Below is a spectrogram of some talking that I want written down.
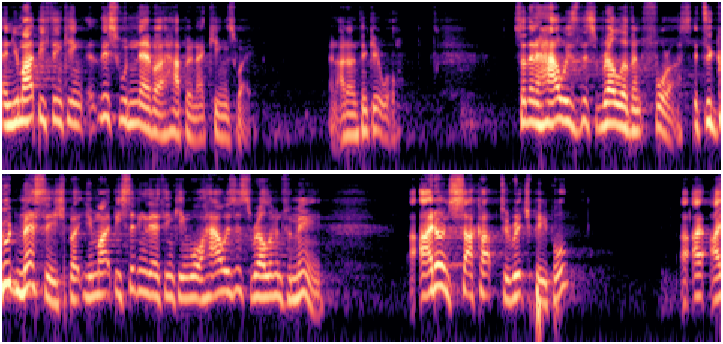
And you might be thinking, this would never happen at Kingsway. And I don't think it will. So then, how is this relevant for us? It's a good message, but you might be sitting there thinking, well, how is this relevant for me? I don't suck up to rich people. I, I,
